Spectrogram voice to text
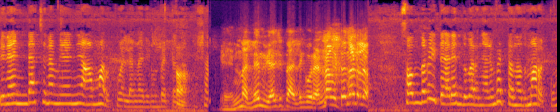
പിന്നെ എന്റെ അച്ഛനമ്മയെ ഞാൻ മറക്കും എല്ലാ കാര്യങ്ങളും പെട്ടെന്ന്. പക്ഷെ എന്നല്ലേന്ന് വിചാരിച്ചിട്ടാ? അല്ലെങ്കിൽ ഒരെണ്ണം കിട്ടുന്നുണ്ടല്ലോ സ്വന്തം വീട്ടുകാരെ എന്ത് പറഞ്ഞാലും പെട്ടെന്ന് അത് മറക്കും.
